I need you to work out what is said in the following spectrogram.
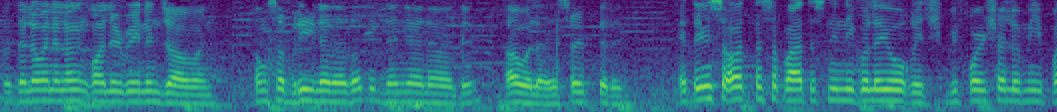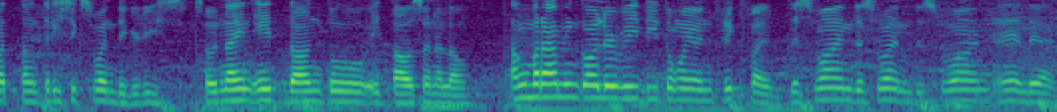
So, dalawa na lang yung colorway ng Jawan. Itong Sabrina na to, tignan nga natin. Ah, wala. SRP rin. Ito yung suot na sapatos ni Nikola Jokic before siya lumipat ng 361 degrees. So 9.8 down to 8,000 na lang. Ang maraming colorway dito ngayon, Freak 5. This one, this one, this one, and ayan.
